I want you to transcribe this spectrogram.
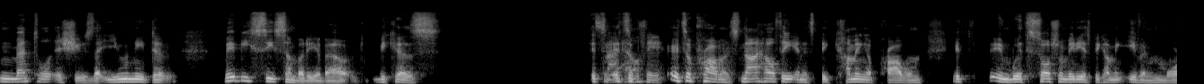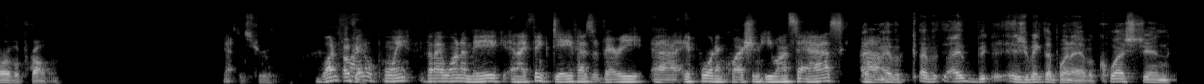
mental issues that you need to maybe see somebody about because it's it's, it's a it's a problem. It's not healthy and it's becoming a problem. It's and with social media, it's becoming even more of a problem. Yeah, that's true. One final point that I want to make, and I think Dave has a very uh, important question he wants to ask. Um, I, have a, I have, I have, as you make that point, I have a question,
